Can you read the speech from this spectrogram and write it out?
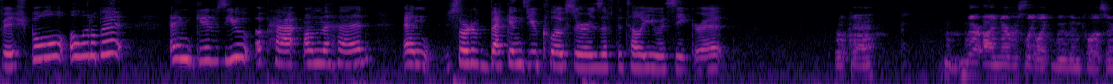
fishbowl a little bit and gives you a pat on the head and sort of beckons you closer as if to tell you a secret. okay. I nervously like move in closer.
